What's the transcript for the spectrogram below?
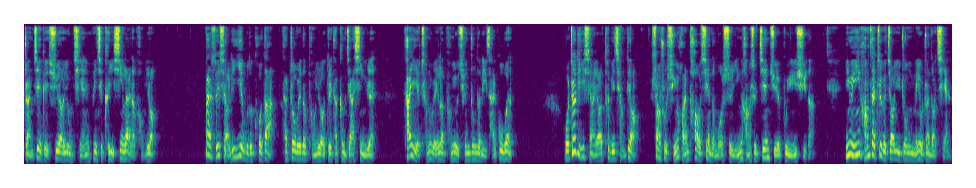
转借给需要用钱并且可以信赖的朋友。伴随小丽业务的扩大，他周围的朋友对他更加信任，他也成为了朋友圈中的理财顾问。我这里想要特别强调，上述循环套现的模式，银行是坚决不允许的，因为银行在这个交易中没有赚到钱，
